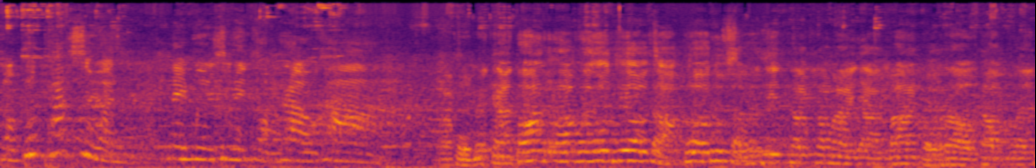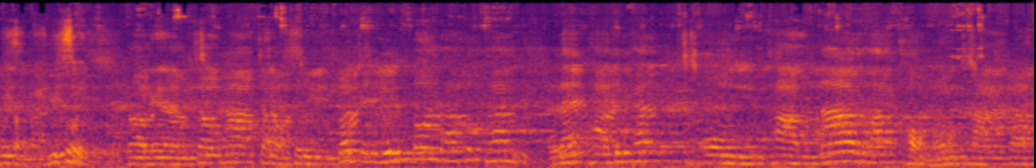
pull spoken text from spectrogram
ของทุกภาคส่วนในเมืองสุรินทร์ของเราค่ะครับผมเป็นการต้อนรับนักท่องเที่ยวจากทั่วทุกสารทิศครับเข้ามายังบ้านของเราครับและที่สำคัญที่สุด เราในนามเจ้าภาพจังหวัดสุรินทร์ก็จะยืนต้อนรับทุกท่าน และพาทุกท่านชมความน่ารักของน้องช้างครับ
